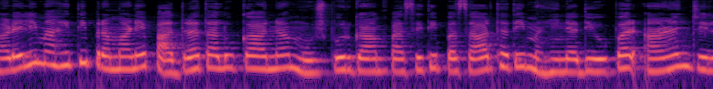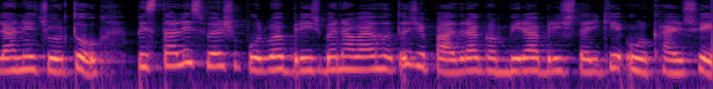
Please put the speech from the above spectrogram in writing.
મળેલી માહિતી પ્રમાણે પાદરા તાલુકાના મુજપુર ગામ પાસેથી પસાર થતી મહી નદી ઉપર આણંદ જિલ્લાને જોડતો પિસ્તાલીસ વર્ષ પૂર્વ બ્રિજ બનાવાયો હતો, જે પાદરા ગંભીરા બ્રિજ તરીકે ઓળખાય છે.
